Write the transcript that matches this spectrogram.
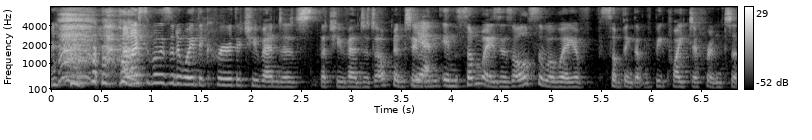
and I suppose in a way the career that you've ended that you've ended up into Yeah. in, in some ways is also a way of something that would be quite different uh,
